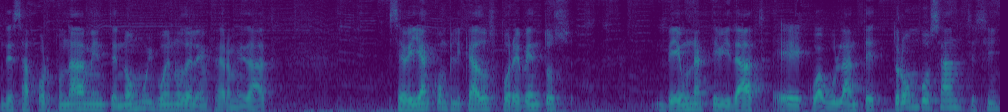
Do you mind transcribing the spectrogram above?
desafortunadamente no muy bueno de la enfermedad se veían complicados por eventos de una actividad eh, coagulante trombosante, ¿sí?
